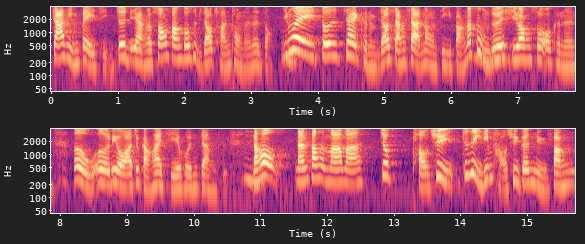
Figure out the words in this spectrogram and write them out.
家庭背景，就是两个双方都是比较传统的那种，因为都是在可能比较乡下的那种地方，那父母就会希望说，哦，可能二五二六啊，就赶快结婚这样子。然后男方的妈妈就跑去，就是已经跑去跟女方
